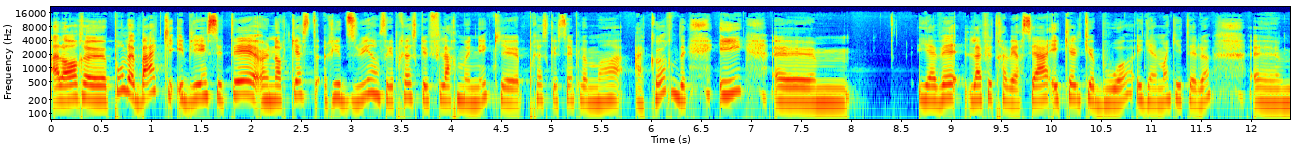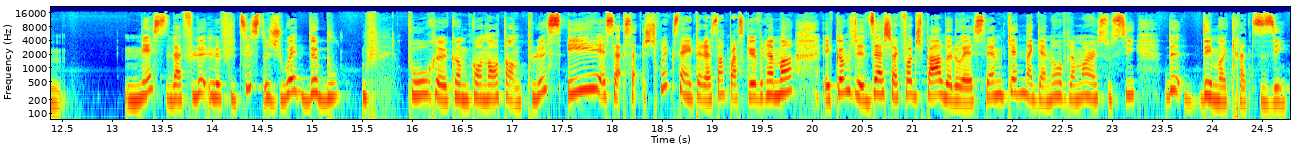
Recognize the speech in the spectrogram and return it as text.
Alors, euh, pour le bac, eh bien, c'était un orchestre réduit, donc c'est presque philharmonique, euh, presque simplement à cordes, et euh, il y avait la flûte traversière et quelques bois également qui étaient là. Mais le flûtiste jouait debout pour comme qu'on entende plus et je trouvais que c'est intéressant parce que vraiment et comme je le dis à chaque fois que je parle de l'OSM Ken Nagano a vraiment un souci de démocratiser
